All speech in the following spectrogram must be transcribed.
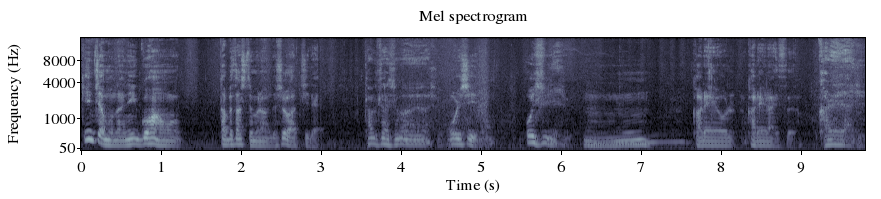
金ちゃんも何？ご飯を食べさせてもらうんでしょ？あっちで食べさせてもらいます。美味しいの？美味しいです。うんカレーをカレーライスカレーライスです。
